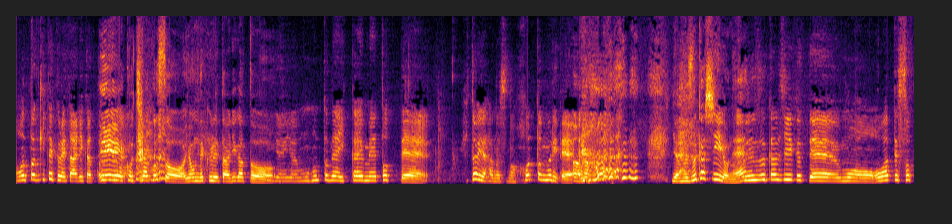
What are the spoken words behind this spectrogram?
本当来てくれてありがとう。いやいやこちらこそ呼んでくれてありがとう。いやいやもう本当ね一回目撮って一人で話すの本当無理で。いや難しいよね。難しくてもう終わって速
